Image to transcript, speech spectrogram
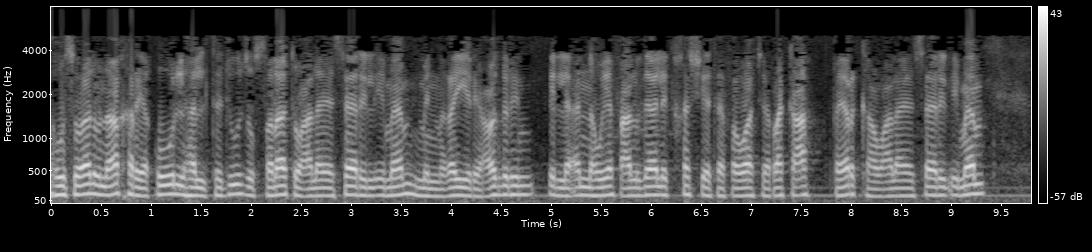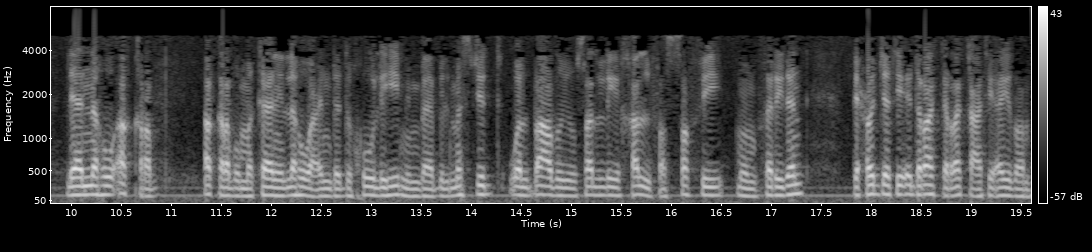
له سؤال آخر يقول هل تجوز الصلاة على يسار الإمام من غير عذر إلا أنه يفعل ذلك خشية فوات الركعة فيركع على يسار الإمام لأنه أقرب أقرب مكان له عند دخوله من باب المسجد والبعض يصلي خلف الصف منفردا بحجة إدراك الركعة أيضا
